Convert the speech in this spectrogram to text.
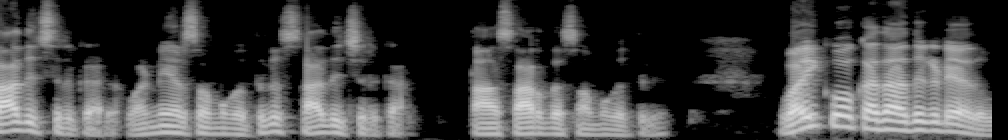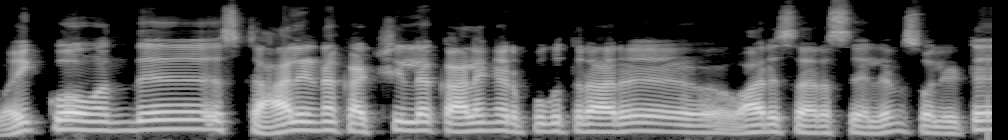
சாதிச்சிருக்காரு. வன்னியர் சமூகத்துக்கு சாதிச்சிருக்கார். தான் சார்ந்த சமூகத்துக்கு. வைகோ கதை அது கிடையாது. வைகோ வந்து ஸ்டாலினை கட்சியில் கலைஞர் புகுத்துறாரு வாரிசு அரசியல்னு சொல்லிட்டு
